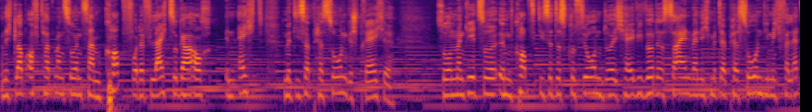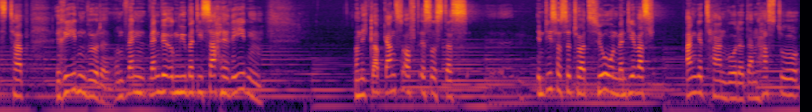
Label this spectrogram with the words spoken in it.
Und ich glaube, oft hat man so in seinem Kopf oder vielleicht sogar auch in echt mit dieser Person Gespräche. So, und man geht so im Kopf diese Diskussion durch, hey, wie würde es sein, wenn ich mit der Person, die mich verletzt hat, reden würde? Und wenn, wenn wir irgendwie über die Sache reden. Und ich glaube, ganz oft ist es, dass in dieser Situation, wenn dir was angetan wurde, dann hast du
